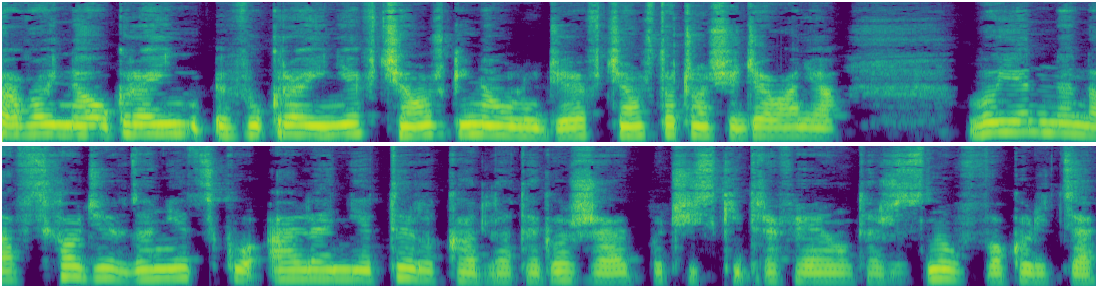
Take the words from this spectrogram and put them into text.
Trwa wojna w Ukrainie, wciąż giną ludzie, wciąż toczą się działania wojenne na wschodzie, w Doniecku, ale nie tylko, dlatego że pociski trafiają też znów w okolice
